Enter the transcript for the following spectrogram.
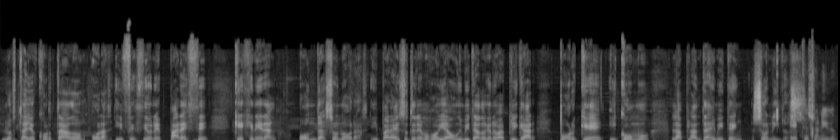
los tallos cortados o las infecciones parece que generan ondas sonoras. Y para eso tenemos hoy a un invitado que nos va a explicar por qué y cómo las plantas emiten sonidos. Este sonido.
